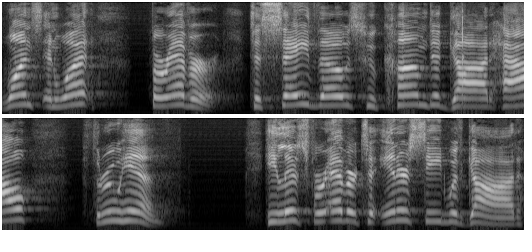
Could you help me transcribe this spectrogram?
once and what? Forever to save those who come to God. How? through him. He lives forever to intercede with God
